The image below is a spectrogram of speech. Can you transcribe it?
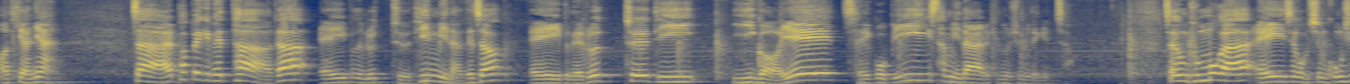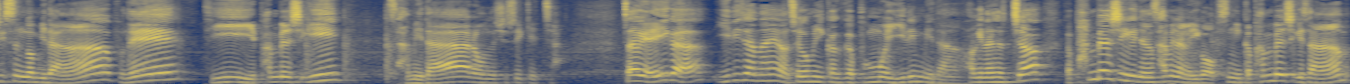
어떻게 하냐? 자, 알파 빼기 베타가 A분의 루트 D입니다. 그죠? A분의 루트 D 이거의 제곱이 3이다. 이렇게 놓으시면 되겠죠. 자, 그럼 분모가 A 제곱, 지금 공식 쓴 겁니다. 분의 D 판별식이 3이다. 라고 넣으실 수 있겠죠. 자, 여기 A가 1이잖아요. 제곱이니까 그니까 분모의 1입니다. 확인하셨죠? 그러니까 판별식이 그냥 3이라면 이거 없으니까 판별식이 3.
